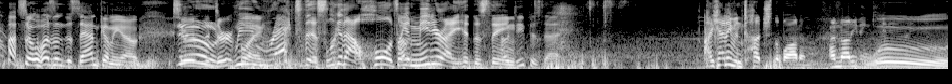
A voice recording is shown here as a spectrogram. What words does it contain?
so it wasn't the sand coming out. dude. it was the dirt we flying. wrecked this. Look at that hole. It's like a meteorite hit this thing. How deep is that? I can't even touch the bottom. I'm not even. Whoa.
